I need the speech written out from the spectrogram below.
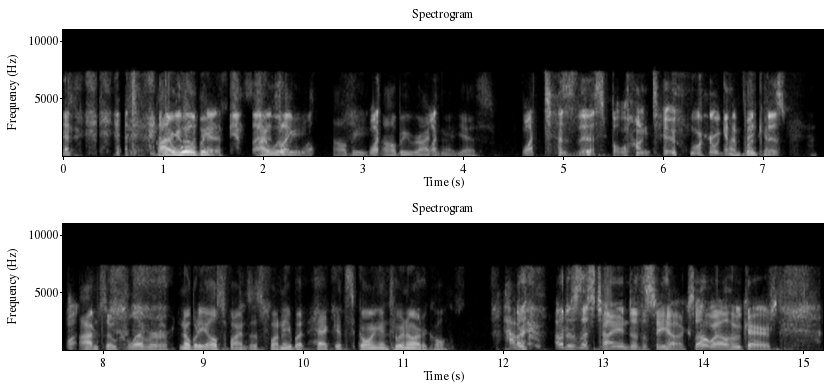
And- and I will be. at it, fan side, I will like, be. What, I'll be. what- I'll be writing it. Yes. What does this belong to? Where are we going to put thinking, this? What? I'm so clever. Nobody else finds this funny, but heck, it's going into an article. How, how does this tie into the Seahawks? Oh well, who cares?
